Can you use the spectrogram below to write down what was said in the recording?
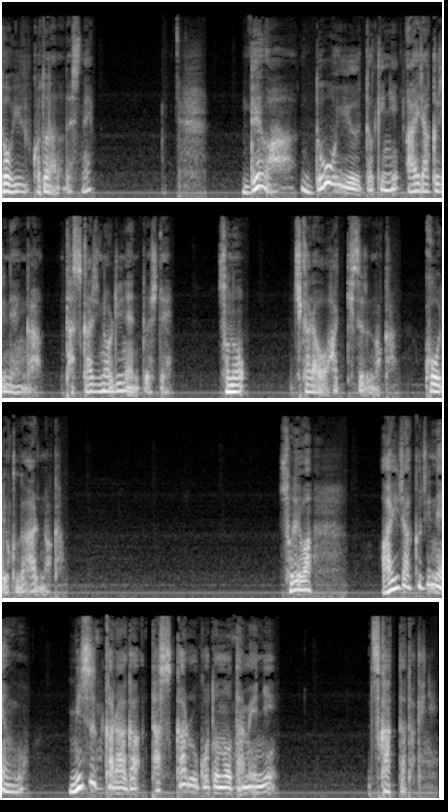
ということなのですね。では、どういう時に愛楽理念が助かりの理念として、その力を発揮するのか、効力があるのか。それは、愛楽理念を自らが助かることのために使ったときに、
